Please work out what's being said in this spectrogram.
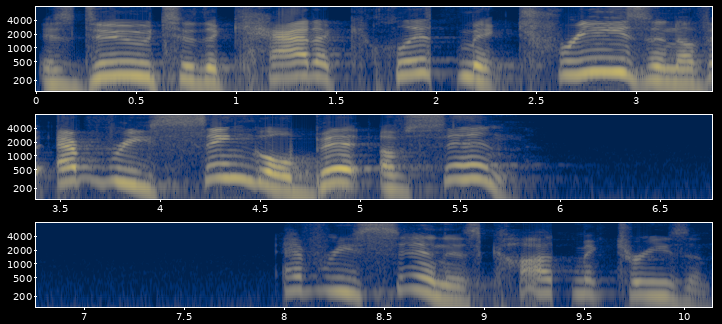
is due to the cataclysmic treason of every single bit of sin. Every sin is cosmic treason.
